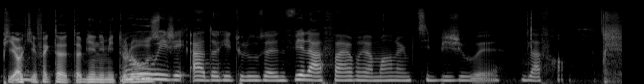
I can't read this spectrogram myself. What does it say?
Puis, OK, Mm. fait que tu as, bien aimé Toulouse. Oui, j'ai adoré Toulouse, une ville à faire vraiment, là, un petit bijou euh, de la France.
